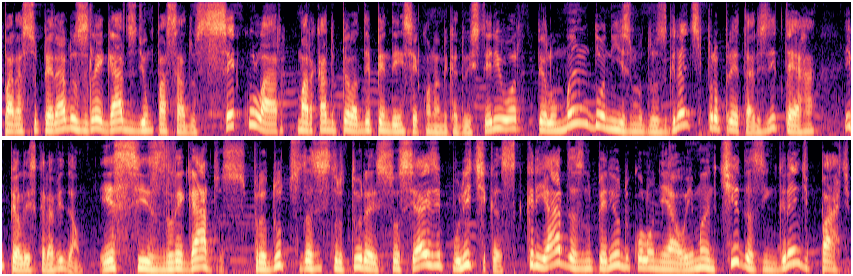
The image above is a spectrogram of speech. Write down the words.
para superar os legados de um passado secular marcado pela dependência econômica do exterior, pelo mandonismo dos grandes proprietários de terra e pela escravidão. Esses legados, produtos das estruturas sociais e políticas criadas no período colonial e mantidas em grande parte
